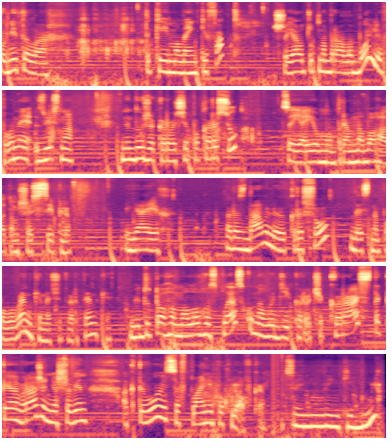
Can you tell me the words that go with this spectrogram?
Помітила такий маленький факт, що я тут набрала бойлів. Вони, звісно, не дуже коротше по карасю. Це я йому прям на багатом щось сиплю. Я їх роздавлюю, кришу десь на половинки, на четвертинки. Від того малого сплеску на воді, коротше, карась таке враження, що він активується в плані покльовки. Цей маленький бульк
